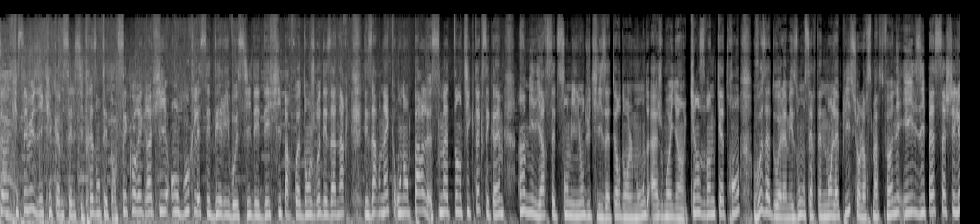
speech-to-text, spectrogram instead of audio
TikTok, ces musiques comme celle-ci, très entêtantes, ces chorégraphies en boucle, ces dérives aussi, des défis parfois dangereux, des anarques, des arnaques. On en parle ce matin. TikTok, c'est quand même 1 milliard 700 millions d'utilisateurs dans le monde, âge moyen 15-24 ans. Vos ados à la maison ont certainement l'appli sur leur smartphone et ils y passent, sachez-le,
